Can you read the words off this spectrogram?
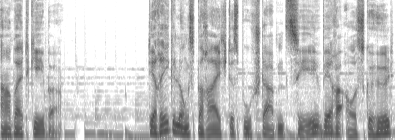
Arbeitgeber. Der Regelungsbereich des Buchstaben c wäre ausgehöhlt,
